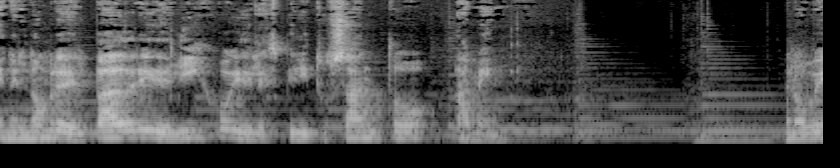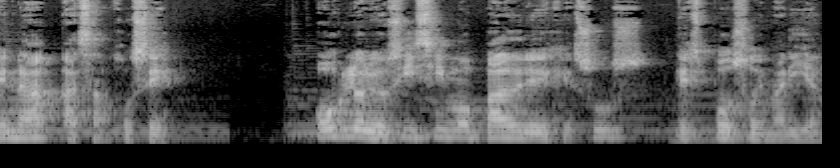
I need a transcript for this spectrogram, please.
En el nombre del Padre, y del Hijo, y del Espíritu Santo. Amén. Novena a San José. Oh gloriosísimo Padre de Jesús, esposo de María,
